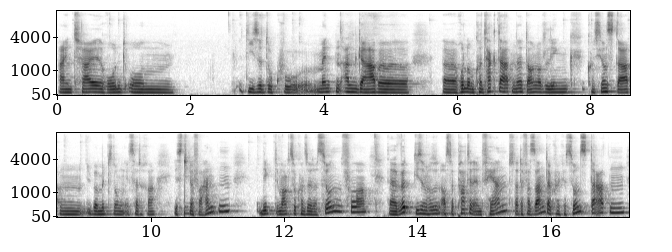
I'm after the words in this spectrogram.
ein Teil rund um diese Dokumentenangabe äh, rund um Kontaktdaten, ne, Download-Link, Konzessionsdaten, Übermittlung etc. ist nicht mehr vorhanden, liegt dem Markt zur Konsultation vor. Da wird diese Person aus der Partner entfernt, da der Versand der Kommunikationsdaten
